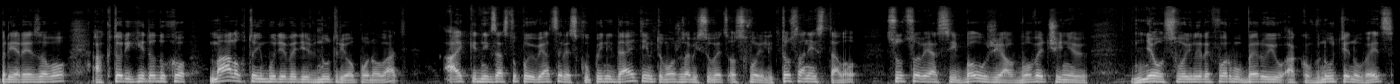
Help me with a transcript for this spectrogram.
prierezovo a ktorých jednoducho málo kto im bude vedieť vnútri oponovať aj keď nech zastupujú viaceré skupiny, dajte im tu možnosť, aby sú vec osvojili. To sa nestalo. Sudcovia si bohužiaľ vo väčšine neosvojili reformu, berú ju ako vnútenú vec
